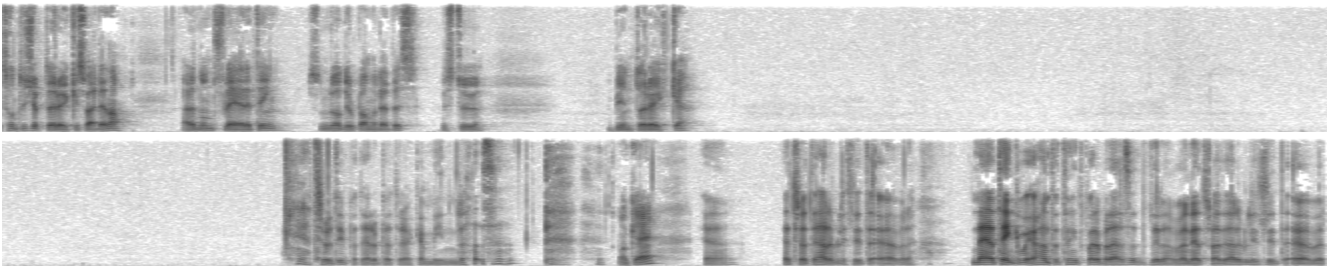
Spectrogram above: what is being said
sånn at du kjøpte røyk i Sverige, da. Er det noen flere ting som du hadde gjort annerledes hvis du begynte å røyke? Jeg tror typ att jag hade börjat röka mindre alltså. Ok? Ja. Jag tror att jag hade blivit lite över det. Nej, jag tänker på, jag har inte tänkt på det på det här sättet innan, men jag tror att jag hade blivit lite över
